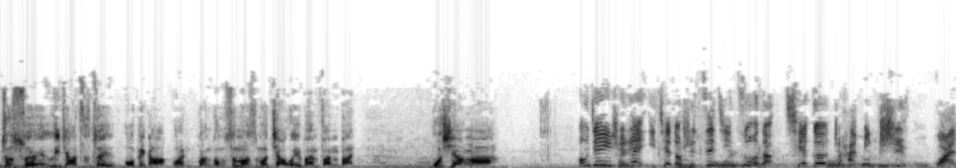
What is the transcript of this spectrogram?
就所谓欲加之罪，我别给他管关公什么什么脚尾犯翻版，我像吗？洪建义承认一切都是自己做的，切割这和民事无关。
